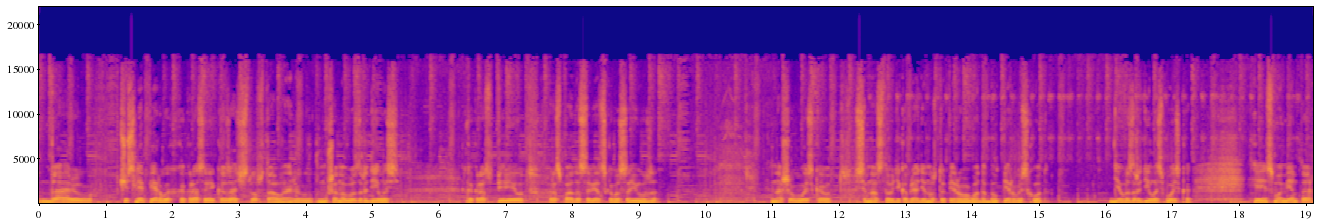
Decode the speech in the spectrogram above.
Да, в числе первых как раз и казачество встало, что оно возродилось как раз в период распада Советского Союза. Наше войско вот 17 декабря 1991 года был первый сход, где возродилось войско. И с момента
